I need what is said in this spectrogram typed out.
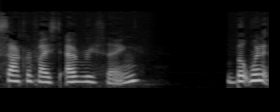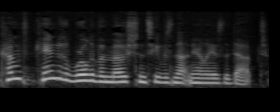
sacrificed everything. But when it come, came to the world of emotions, he was not nearly as adept.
